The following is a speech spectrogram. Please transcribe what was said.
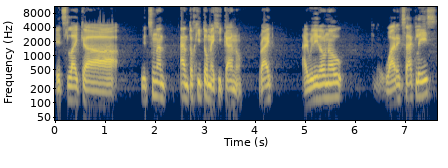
it's like a, it's an antojito mexicano, right? I really don't know what exactly is.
